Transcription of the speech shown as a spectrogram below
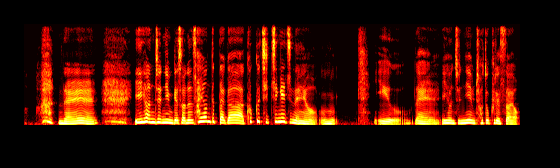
네. 이현주님께서는 사연 듣다가 코끝이 찡해지네요. 음, 이유. 네. 이현주님, 저도 그랬어요.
